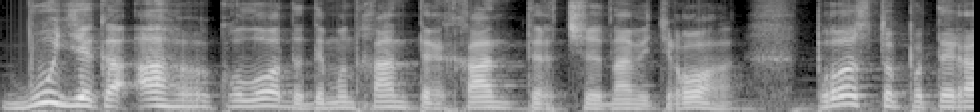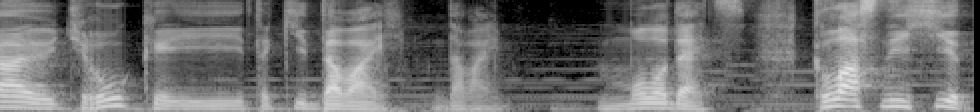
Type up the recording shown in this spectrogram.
Будь-яка агроколода, Демон Хантер, Хантер чи навіть Рога, просто потирають руки і такі давай, давай. Молодець. Класний хід.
